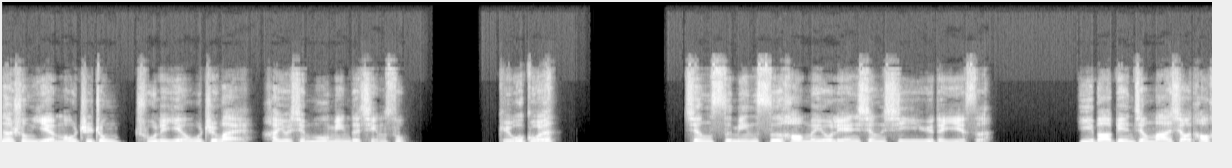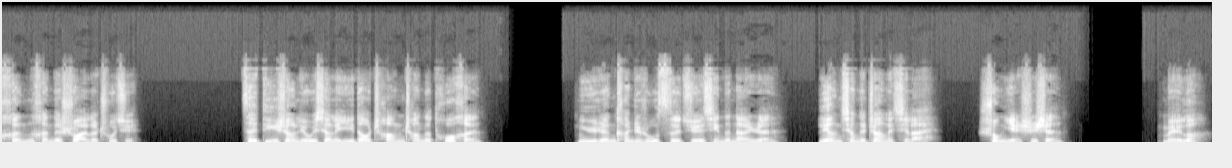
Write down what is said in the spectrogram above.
那双眼眸之中除了厌恶之外，还有些莫名的情愫。给我滚！江思明丝毫没有怜香惜玉的意思。一把便将马小桃狠狠的甩了出去，在地上留下了一道长长的拖痕。女人看着如此绝情的男人，踉跄的站了起来，双眼失神。没了。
